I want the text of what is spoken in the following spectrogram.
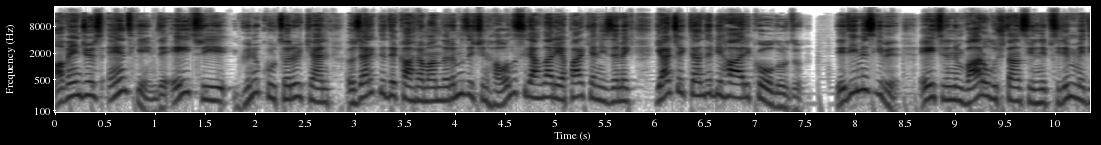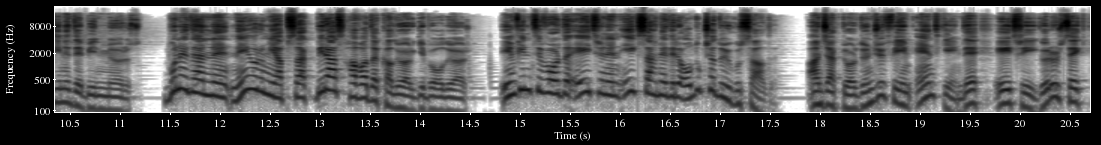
Avengers Endgame'de Eitri'yi günü kurtarırken özellikle de kahramanlarımız için havalı silahlar yaparken izlemek gerçekten de bir harika olurdu. Dediğimiz gibi Eitri'nin varoluştan silinip silinmediğini de bilmiyoruz. Bu nedenle ne yorum yapsak biraz havada kalıyor gibi oluyor. Infinity War'da Eitri'nin ilk sahneleri oldukça duygusaldı. Ancak dördüncü film Endgame'de A3'yi görürsek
